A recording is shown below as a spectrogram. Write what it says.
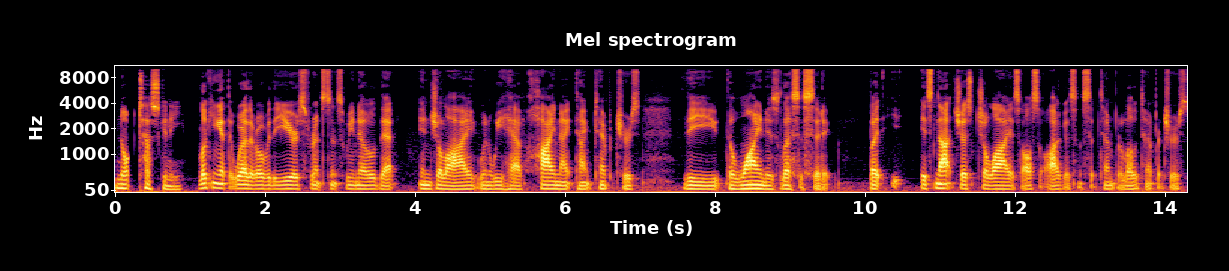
not Tuscany. Looking at the weather over the years, for instance, we know that in July, when we have high nighttime temperatures, the the wine is less acidic. But it's not just July; it's also August and September low temperatures.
